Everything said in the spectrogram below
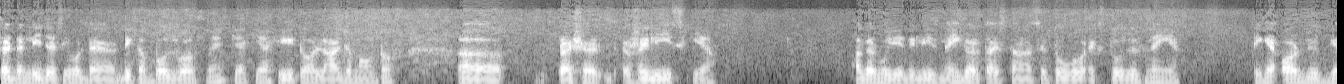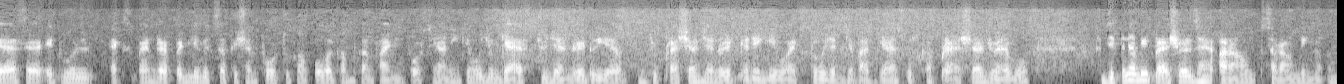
सडनली जैसे वो डिकम्पोज हुआ उसमें क्या किया? हीट और large amount of pressure release किया। अगर वो ये रिलीज़ नहीं करता इस तरह से तो वो एक्सप्लोजिव नहीं है। और जो गैस है it will expand rapidly with sufficient force to come overcome confining force यानी कि वो जो गैस जो जनरेट हुई है, जो प्रेशर जनरेट करेगी, वो एक्सप्लोजन के बाद गैस उसका प्रेशर जो है वो, जितने भी प्रेशर्स हैं अराउंड सराउंडिंग में, उन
